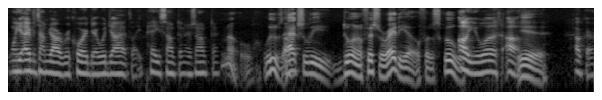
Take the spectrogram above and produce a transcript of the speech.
when you every time y'all record there, would y'all have to like pay something or something? No, we was actually doing official radio for the school. Oh, you was. Oh, yeah. Okay.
